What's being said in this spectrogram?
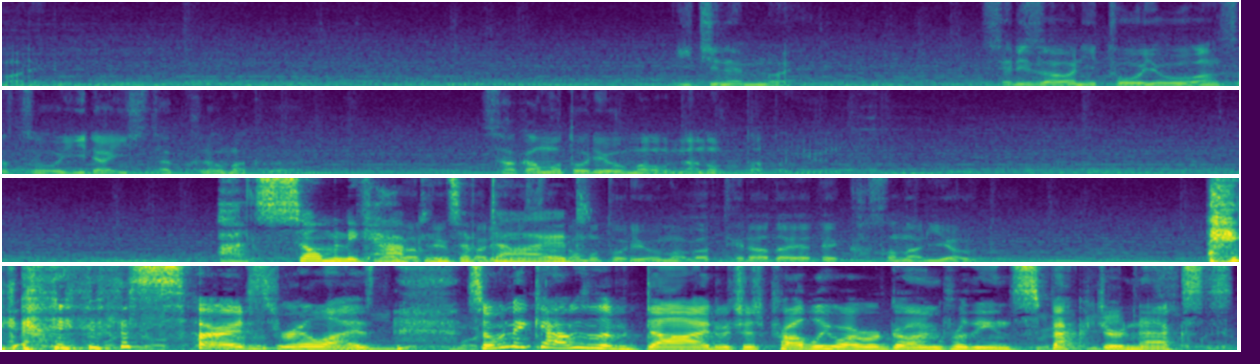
Yoshida. 1年前芹沢に東洋暗殺を依頼した黒幕が坂本龍馬を名乗ったというの God, so many だやがて captains 二 have 人の died. 坂本龍馬が寺田屋で重なり合うと Sorry, I just realized. So many captains have died, which is probably why we're going for the inspector next.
